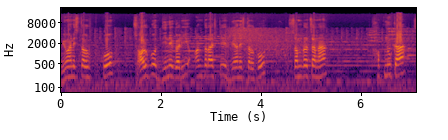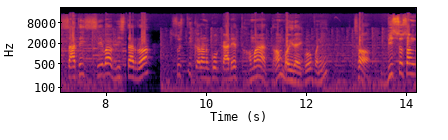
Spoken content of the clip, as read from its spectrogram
विमानस्थलको झल्को दिने गरी अन्तर्राष्ट्रिय विमानस्थलको संरचना थप्नुका साथै सेवा विस्तार र सुस्तीकरणको कार्य धमाधम भइरहेको पनि छ। विश्वसँग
